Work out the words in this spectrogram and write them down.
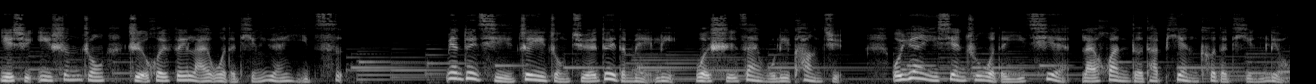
也许一生中只会飞来我的庭园一次。面对起这一种绝对的美丽，我实在无力抗拒，我愿意献出我的一切来换得它片刻的停留。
